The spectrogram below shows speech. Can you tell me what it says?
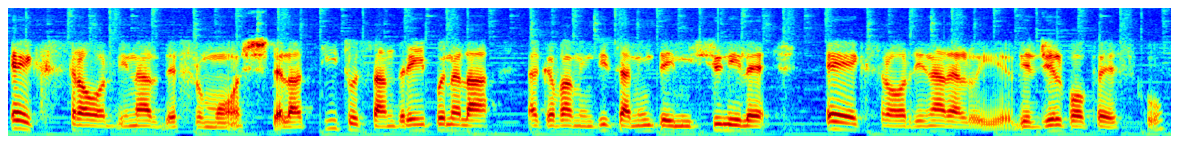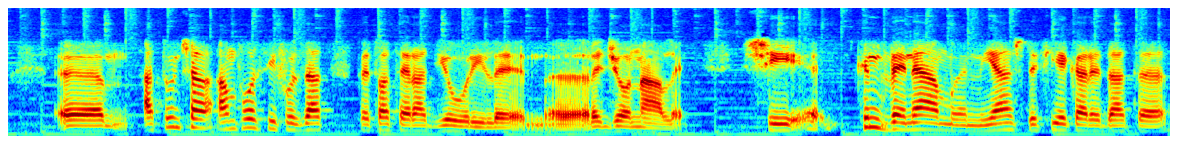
extraordinar de frumoși, de la Titus Andrei până la dacă vă amintiți aminte, emisiunile extraordinare a lui Virgil Popescu, Atunci am fost difuzat pe toate radiourile regionale. Și când veneam în Iași, de fiecare dată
